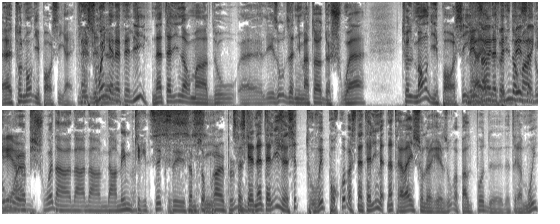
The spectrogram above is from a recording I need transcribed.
Euh, tout le monde y est passé hier. La swing à Villeneuve, Nathalie. Nathalie Normando, euh, les autres animateurs de choix. Tout le monde y est passé hier. Nathalie Normando euh, puis choix dans, dans, dans, dans la même critique, c'est, ça me C'est- surprend un peu. c'est parce que Nathalie, j'essaie de trouver pourquoi. Parce que Nathalie, maintenant, travaille sur le réseau. Elle parle pas de, de tramway.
